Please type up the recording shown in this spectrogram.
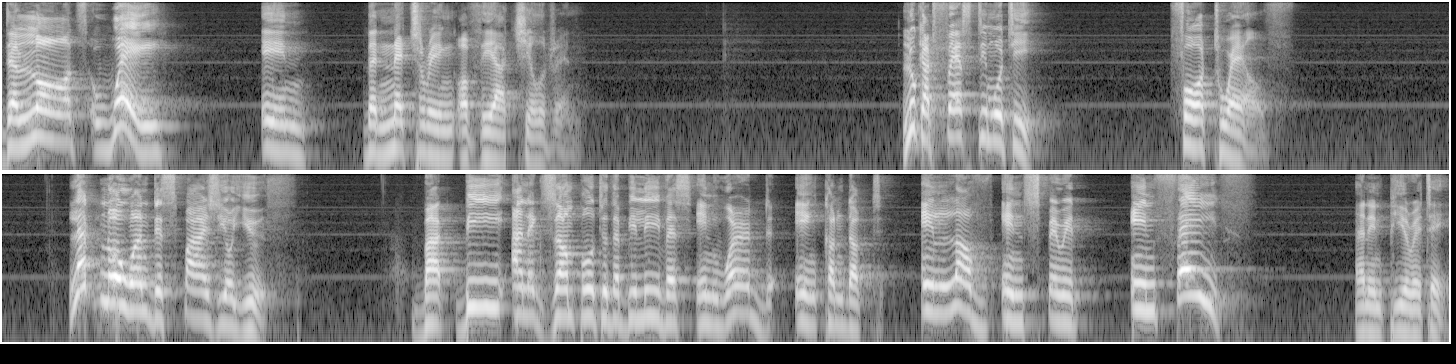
the Lord's way in the nurturing of their children. Look at 1 Timothy 4:12. Let no one despise your youth, but be an example to the believers in word, in conduct, in love, in spirit, in faith, and in purity.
